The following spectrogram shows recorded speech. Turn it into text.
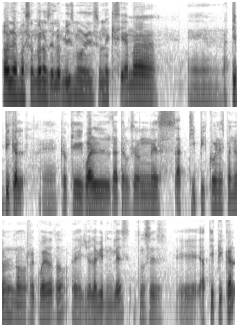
habla más o menos de lo mismo es una que se llama eh, atypical, eh, creo que igual la traducción es atípico en español, no recuerdo, eh, yo la vi en inglés, entonces eh, atypical.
